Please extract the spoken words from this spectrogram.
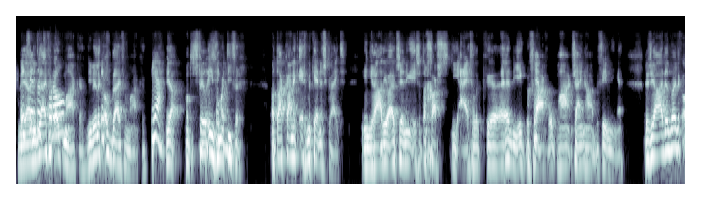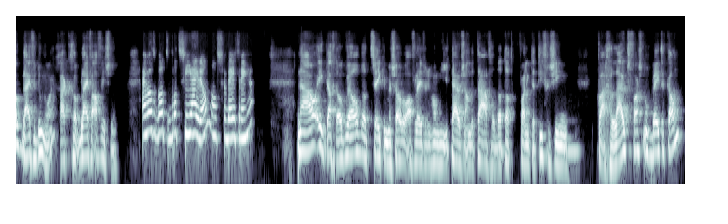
ik ja, vind die blijf vooral... ik ook maken. Die wil ik, ook blijven maken. Ja. ja, want het is veel informatiever. Want daar kan ik echt mijn kennis kwijt in die radio-uitzending is het een gast die eigenlijk, uh, die ik bevraag op haar, zijn haar bevindingen. Dus ja, dat wil ik ook blijven doen hoor. Ga ik blijven afwisselen. En wat, wat, wat zie jij dan als verbeteringen? Nou, ik dacht ook wel dat zeker mijn solo-aflevering gewoon hier thuis aan de tafel, dat dat kwalitatief gezien qua geluid vast nog beter kan.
